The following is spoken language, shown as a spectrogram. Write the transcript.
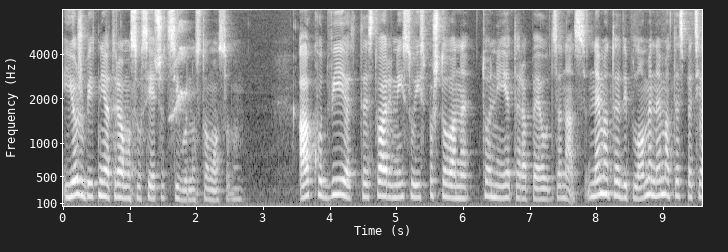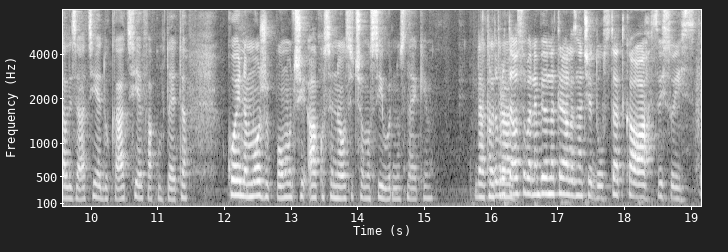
i još bitnije trebamo se osjećati sigurno s tom osobom. Ako dvije te stvari nisu ispoštovane, to nije terapeut za nas. Nema te diplome, nema te specijalizacije, edukacije, fakulteta koji nam može pomoći ako se ne osjećamo sigurno s nekim. Dakle, A dobro, ta osoba ne bi onda trebala znači odustat kao, ah, svi su isti.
